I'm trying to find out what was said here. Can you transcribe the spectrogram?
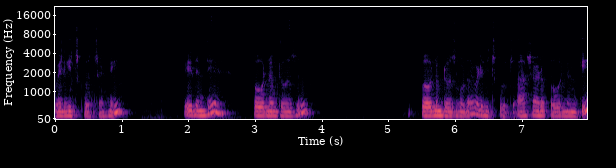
వెలిగించుకోవచ్చండి. లేదంటే పౌర్ణమి రోజు పౌర్ణమి రోజు కూడా వెలిగించుకోవచ్చు. ఆషాఢ పౌర్ణమికి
